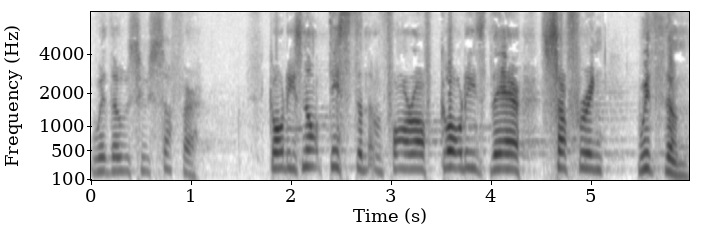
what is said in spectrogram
with those who suffer. God is not distant and far off. God is there suffering with them.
